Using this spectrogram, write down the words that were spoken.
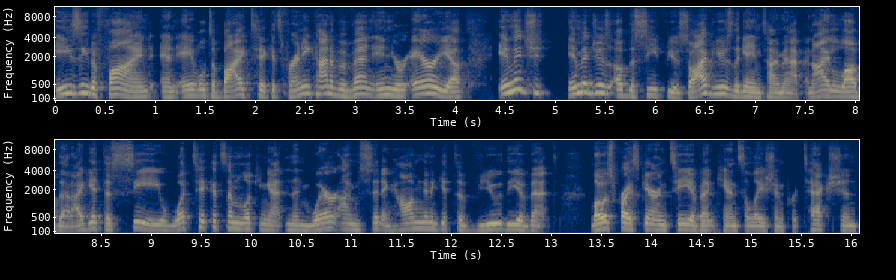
easy to find and able to buy tickets for any kind of event in your area. Image images of the seat view. So I've used the Game Time app and I love that. I get to see what tickets I'm looking at and then where I'm sitting, how I'm going to get to view the event. Lowest price guarantee, event cancellation protection,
